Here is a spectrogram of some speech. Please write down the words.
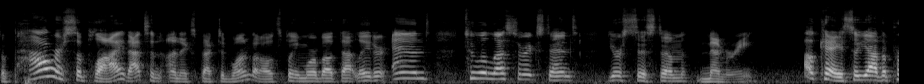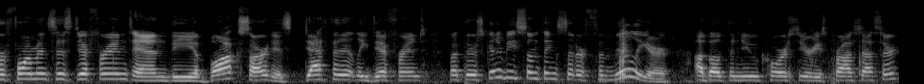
the power supply, that's an unexpected one, but I'll explain more about that later, and to a lesser extent, your system memory. Okay, so yeah, the performance is different and the box art is definitely different, but there's going to be some things that are familiar about the new Core Series processor.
